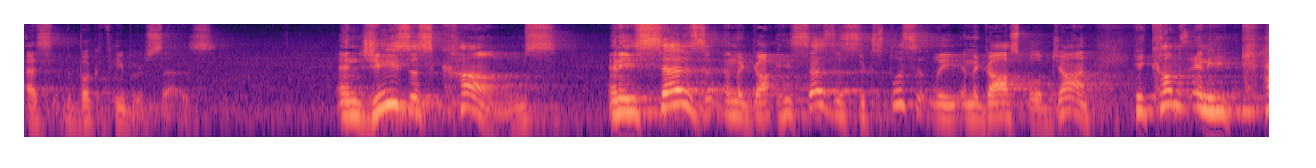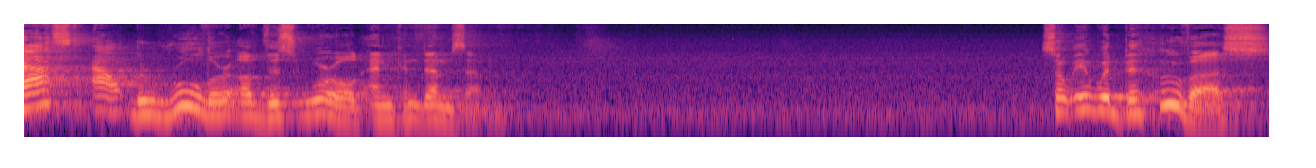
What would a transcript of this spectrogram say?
as the book of Hebrews says. And Jesus comes and he says, in the, he says this explicitly in the Gospel of John. He comes and he casts out the ruler of this world and condemns him. So it would behoove us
